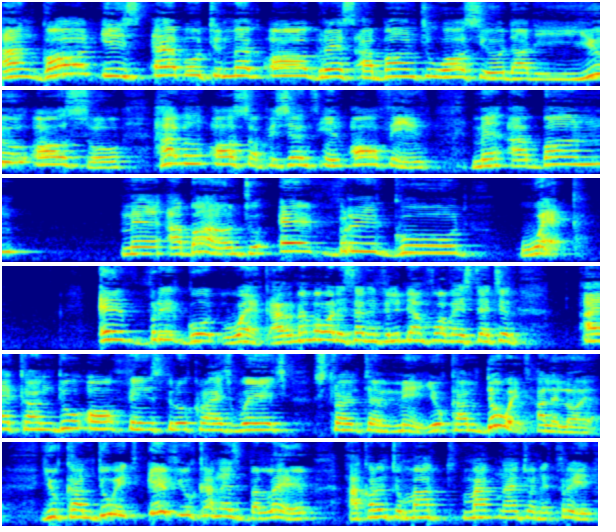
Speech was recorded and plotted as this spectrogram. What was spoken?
And God is able to make all grace abound towards you, that you also, having all sufficiency in all things, may abound, may abound to every good work. Every good work. I remember what he said in Philippians 4, verse 13. I can do all things through Christ, which strengthen me. You can do it. Hallelujah. You can do it if you can believe, according to Mark, Mark 9 23,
